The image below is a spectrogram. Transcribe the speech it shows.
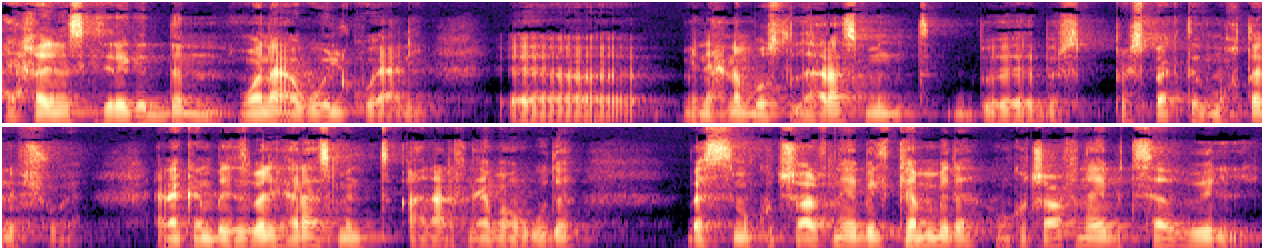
هيخلي ناس كتيرة جدا وأنا اولكم يعني آه، إن إحنا نبص لل harassment ب perspective مختلف شوية. أنا كان بالنسبة لي harassment أنا عارف إن هي موجودة بس ما كنتش عارف إن هي بالكم ده وما كنتش عارف إن هي بتسبب ال...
